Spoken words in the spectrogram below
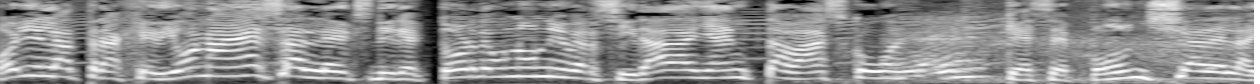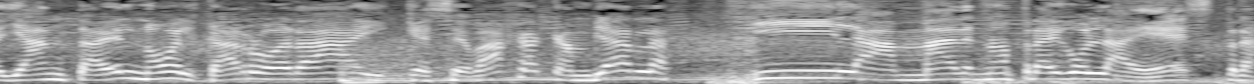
Oye, la tragediona esa, el exdirector de una universidad allá en Tabasco, güey, que se poncha de la llanta, él no, el carro era, y que se baja a cambiarla. Y la madre, no traigo la extra.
